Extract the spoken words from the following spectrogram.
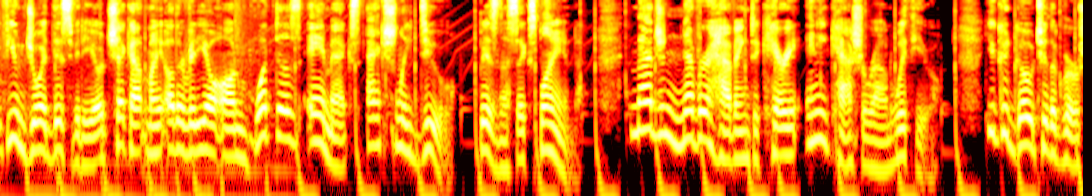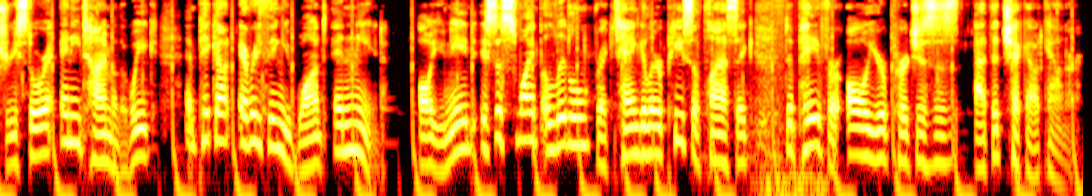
If you enjoyed this video, check out my other video on what does Amex actually do? Business Explained. Imagine never having to carry any cash around with you. You could go to the grocery store any time of the week and pick out everything you want and need. All you need is to swipe a little rectangular piece of plastic to pay for all your purchases at the checkout counter.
